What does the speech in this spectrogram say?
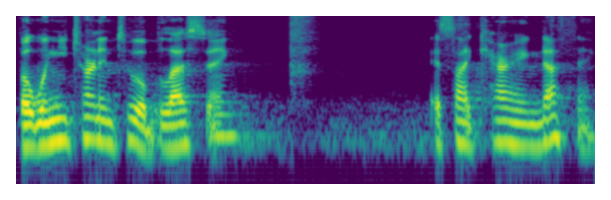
But when you turn into a blessing, it's like carrying nothing.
